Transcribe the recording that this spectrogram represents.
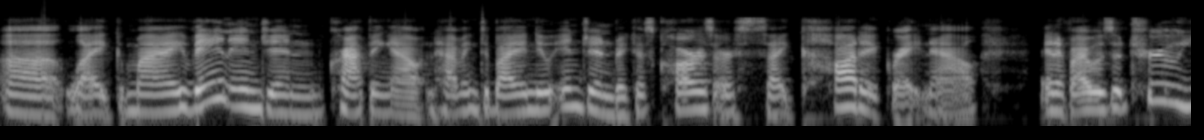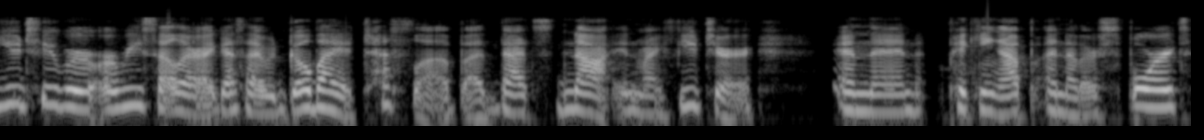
uh, like my van engine crapping out and having to buy a new engine because cars are psychotic right now. And if I was a true YouTuber or reseller, I guess I would go buy a Tesla, but that's not in my future. And then picking up another sport,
